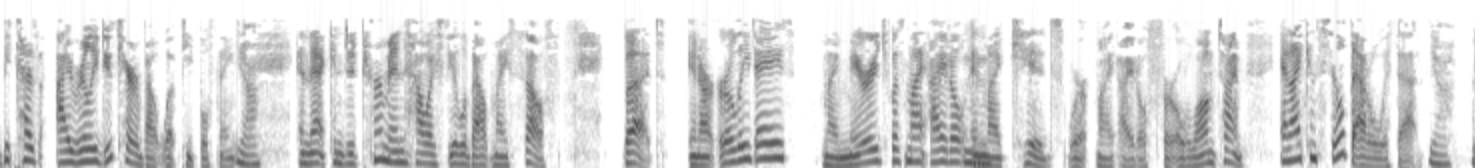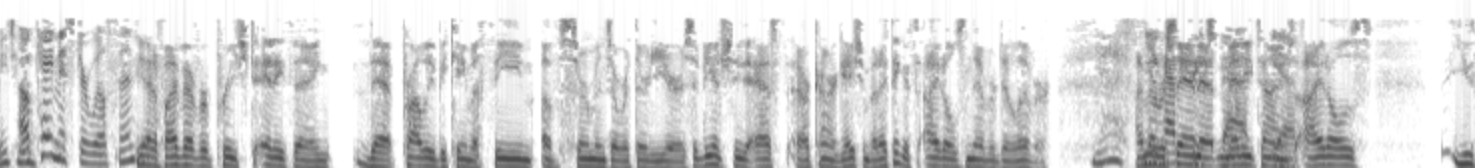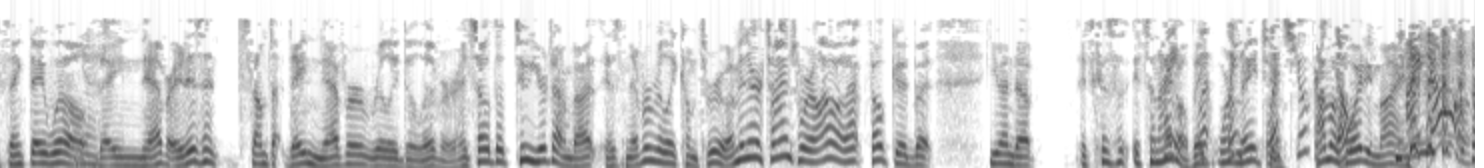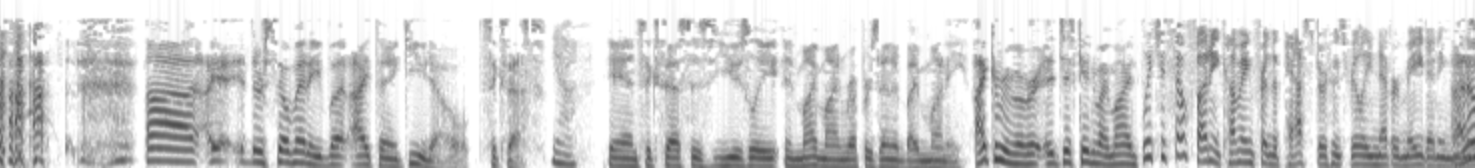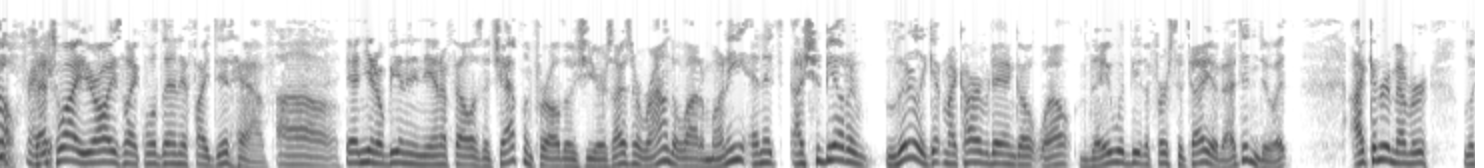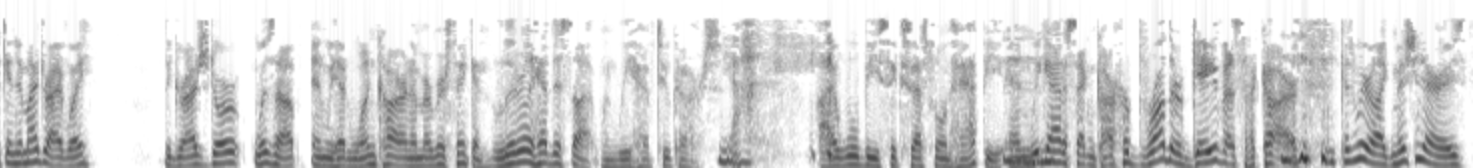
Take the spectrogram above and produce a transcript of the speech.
because I really do care about what people think. Yeah. And that can determine how I feel about myself. But in our early days, my marriage was my idol mm. and my kids were my idol for a long time. And I can still battle with that. Yeah, me too. Okay, Mr. Wilson. Yeah, if I've ever preached anything, that probably became a theme of sermons over 30 years. It'd be interesting to ask our congregation, but I think it's idols never deliver. Yes. I remember saying that, that, many times. Yes. Idols, you think they will, yes. they never. It isn't sometimes they never really deliver. And so the two you're talking about has never really come through. I mean, there are times where oh that felt good, but you end up it's because it's an wait, idol. They what, weren't wait, made to. What's yours? I'm avoiding mine. I know. uh, I, there's so many, but I think you know success. Yeah and success is usually in my mind represented by money. I can remember it just came to my mind. Which is so funny coming from the pastor who's really never made any money. I know. Right? That's why you're always like, well then if I did have. Oh. And you know, being in the NFL as a chaplain for all those years, I was around a lot of money and it's I should be able to literally get in my car every day and go, well, they would be the first to tell you that didn't do it. I can remember looking in my driveway the garage door was up and we had one car and I remember thinking, literally had this thought, when we have two cars. Yeah. I will be successful and happy. And mm-hmm. we got a second car. Her brother gave us a car because we were like missionaries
